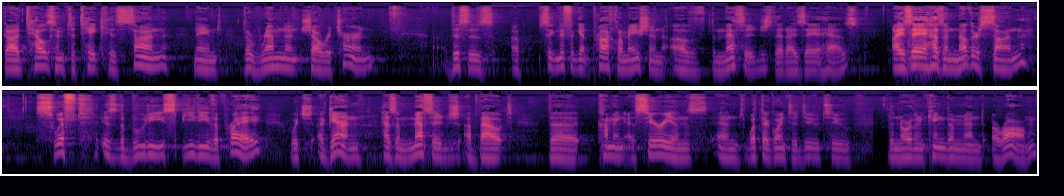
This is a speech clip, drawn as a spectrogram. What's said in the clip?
God tells him to take his son, named the remnant shall return. This is a significant proclamation of the message that Isaiah has. Isaiah has another son Swift is the booty, speedy the prey, which again has a message about the coming Assyrians and what they're going to do to the northern kingdom and Aram.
